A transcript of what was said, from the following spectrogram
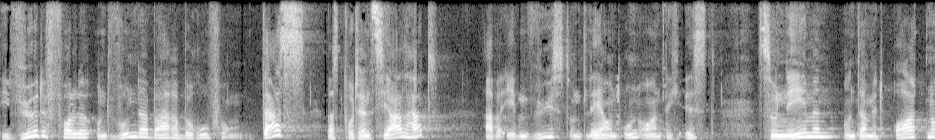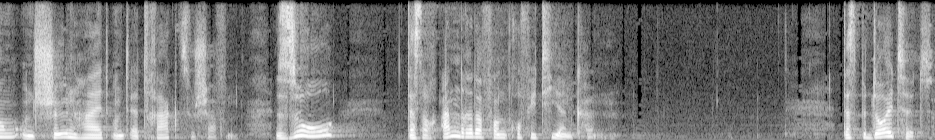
die würdevolle und wunderbare Berufung. Das, was Potenzial hat, aber eben wüst und leer und unordentlich ist, zu nehmen und damit Ordnung und Schönheit und Ertrag zu schaffen. So, dass auch andere davon profitieren können. Das bedeutet,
